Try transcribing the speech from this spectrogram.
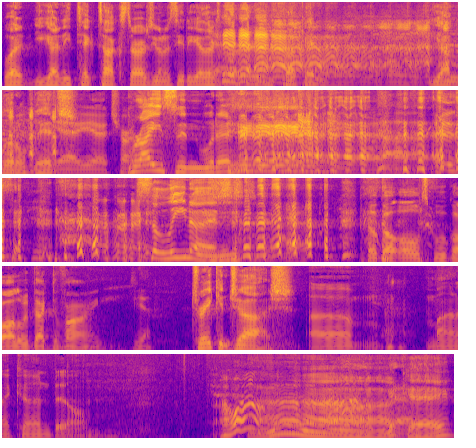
What? You got any TikTok stars you want to see together? Yeah. Carter? You fucking young little bitch. Yeah, yeah. Charlie. Bryce and whatever. Selena and He'll go old school, go all the way back to Vine. Yeah. Drake and Josh. Um, Monica and Bill. Oh, wow. Ah, okay.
